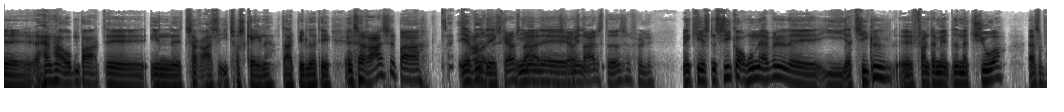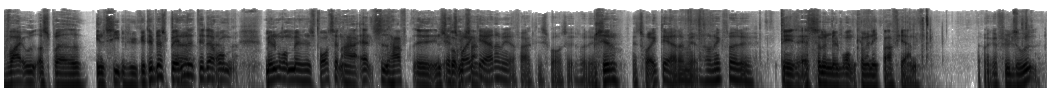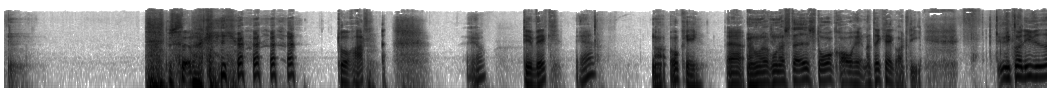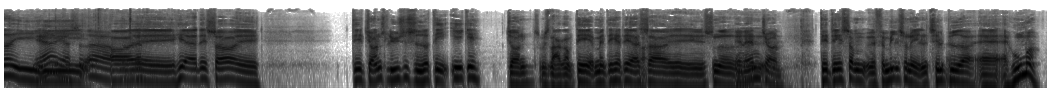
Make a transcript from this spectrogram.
Øh, han har åbenbart øh, en uh, terrasse i Toskana. Der er et billede af det. En terrasse bare? Jeg ved det ikke. Det skal jo starte, men, øh, det skal jo starte et sted, selvfølgelig. Men Kirsten Sigård, hun er vel øh, i artikelfundamentet øh, mature, altså på vej ud og sprede intim hygge. Det bliver spændende, ja, det der ja. rum, mellemrum med hendes fortænder har jeg altid haft øh, en skummel Jeg tror ikke, det er der mere, faktisk, bortset for det. Siger du? Jeg tror ikke, det er der mere. Har hun ikke fået det? det altså, sådan et mellemrum kan man ikke bare fjerne. Man kan fylde det ud. Du sidder og kigger. Du har ret. Jo. Det er væk? Ja. Nå, okay. Ja. Men hun, hun har stadig store grove hænder, det kan jeg godt lide. Vi går lige videre i... Ja, jeg sidder... Og øh, her er det så... Øh, det er Johns lyse sider. Det er ikke John, som vi snakker om. Det er, men det her, det er altså øh, sådan noget... En anden John. Det er det, som øh, familiejournalen tilbyder af, af humor.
